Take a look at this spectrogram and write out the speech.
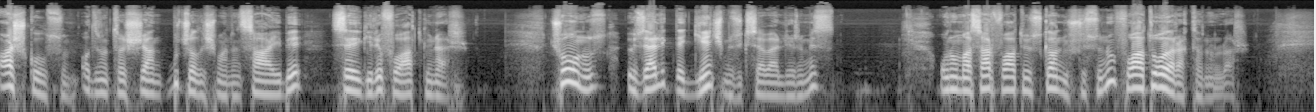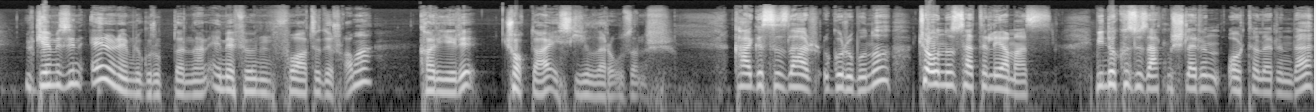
aşk olsun adını taşıyan bu çalışmanın sahibi sevgili Fuat Güner. Çoğunuz özellikle genç müzikseverlerimiz onu Masar Fuat Özkan üçlüsünün Fuat'ı olarak tanırlar. Ülkemizin en önemli gruplarından MFÖ'nün Fuat'ıdır ama kariyeri çok daha eski yıllara uzanır. Kaygısızlar grubunu çoğunuz hatırlayamaz. 1960'ların ortalarında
